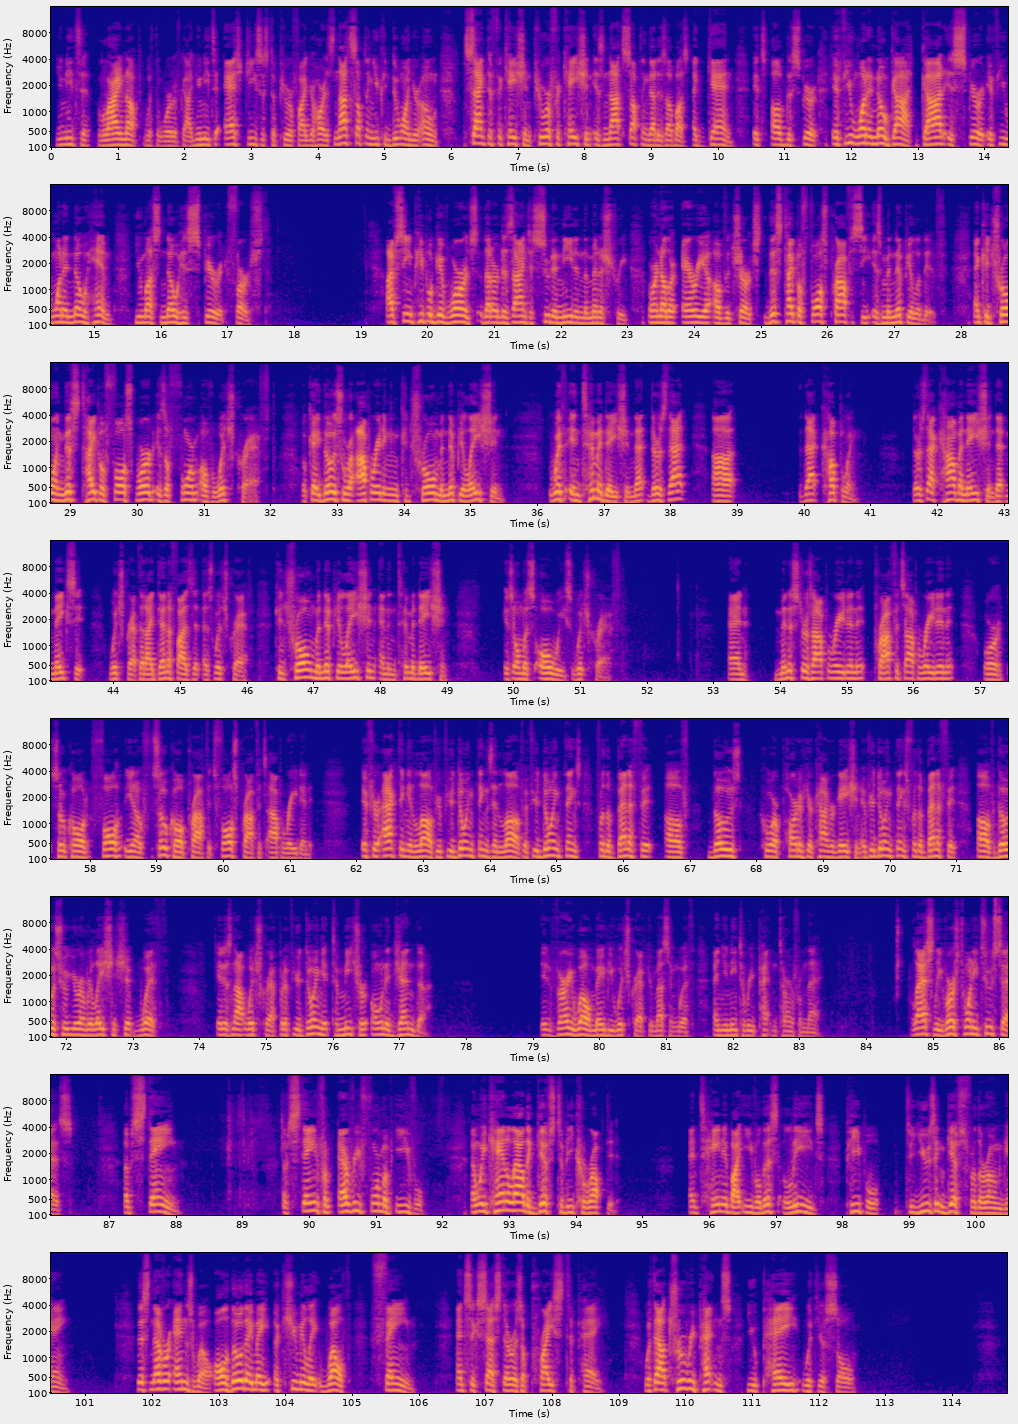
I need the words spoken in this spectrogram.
you need to line up with the Word of God. You need to ask Jesus to purify your heart. It's not something you can do on your own. Sanctification, purification is not something that is of us. Again, it's of the Spirit. If you want to know God, God is Spirit. If you want to know Him, you must know His Spirit first. I've seen people give words that are designed to suit a need in the ministry or another area of the church. This type of false prophecy is manipulative and controlling this type of false word is a form of witchcraft. Okay, those who are operating in control manipulation with intimidation, that there's that uh, that coupling. There's that combination that makes it witchcraft, that identifies it as witchcraft. Control, manipulation, and intimidation is almost always witchcraft. And ministers operate in it, prophets operate in it, or so-called false, you know, so-called prophets, false prophets operate in it. If you're acting in love, if you're doing things in love, if you're doing things for the benefit of those who are part of your congregation, if you're doing things for the benefit of those who you're in relationship with, it is not witchcraft. But if you're doing it to meet your own agenda, it very well may be witchcraft you're messing with, and you need to repent and turn from that. Lastly, verse 22 says, abstain. Abstain from every form of evil. And we can't allow the gifts to be corrupted and tainted by evil. This leads people to using gifts for their own gain. This never ends well. Although they may accumulate wealth, fame, and success, there is a price to pay. Without true repentance, you pay with your soul.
